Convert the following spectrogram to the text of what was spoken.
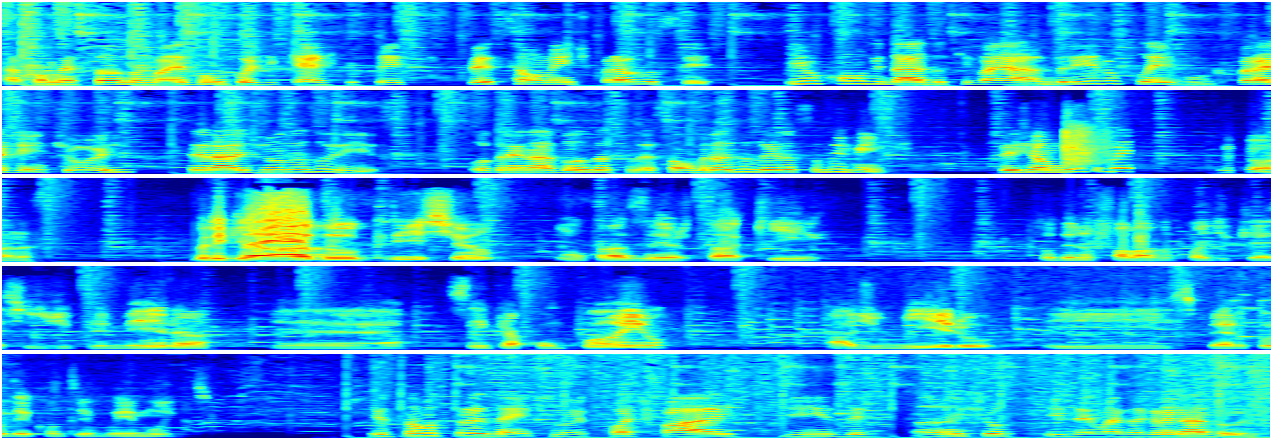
Tá começando mais um podcast feito especialmente para você. E o convidado que vai abrir o playbook para a gente hoje será Jonas Urias, o treinador da seleção brasileira sub-20. Seja muito bem-vindo, Jonas. Obrigado, Christian. É um prazer estar aqui podendo falar no podcast de primeira. É, sempre acompanho, admiro e espero poder contribuir muito. Estamos presentes no Spotify, Deezer, Anchor e demais agregadores.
